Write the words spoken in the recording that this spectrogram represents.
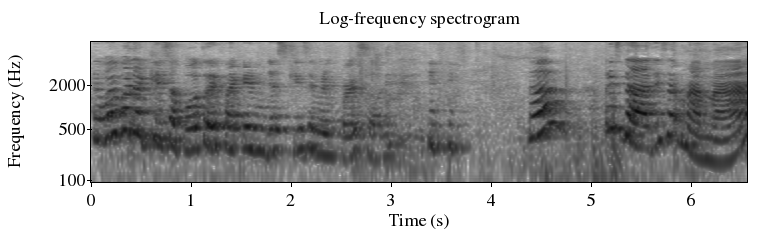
Why would I kiss a photo if I can just kiss him in person? huh? Where's that? Is that Mama?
